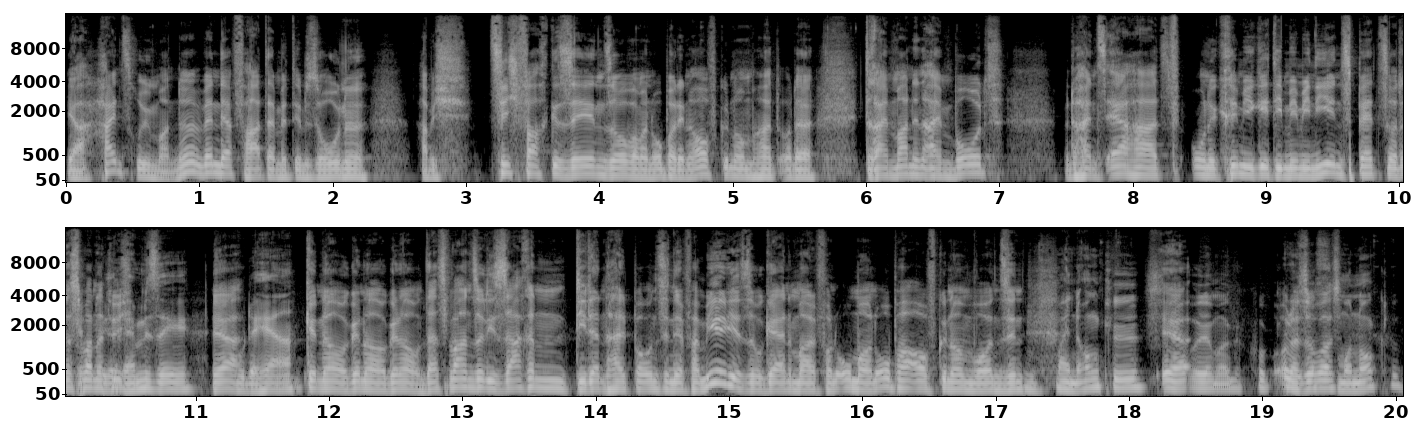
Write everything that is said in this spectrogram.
ja Heinz Rühmann, ne? wenn der Vater mit dem Sohne, habe ich zigfach gesehen, so, weil mein Opa den aufgenommen hat. Oder drei Mann in einem Boot mit Heinz Erhardt. Ohne Krimi geht die Mimi nie ins Bett. So, das war natürlich Ramsey, ja, oder Herr. Genau, genau, genau. Das waren so die Sachen, die dann halt bei uns in der Familie so gerne mal von Oma und Opa aufgenommen worden sind. Mein Onkel Ja. wurde immer geguckt. Oder sowas. Onkel.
